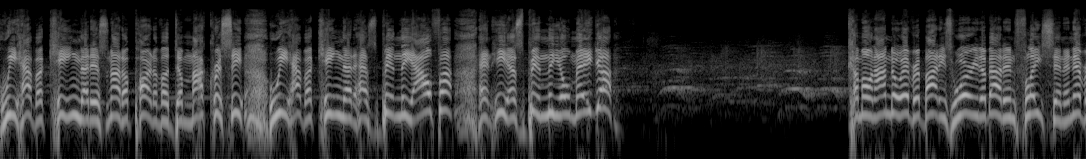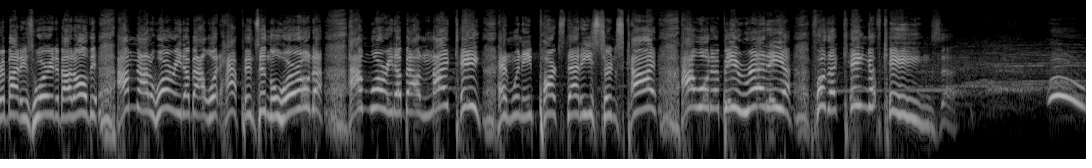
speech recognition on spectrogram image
We have a king that is not a part of a democracy. We have a king that has been the Alpha and he has been the Omega. Come on, I know everybody's worried about inflation and everybody's worried about all the. I'm not worried about what happens in the world. I'm worried about my king. And when he parts that eastern sky, I want to be ready for the King of Kings. Woo!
